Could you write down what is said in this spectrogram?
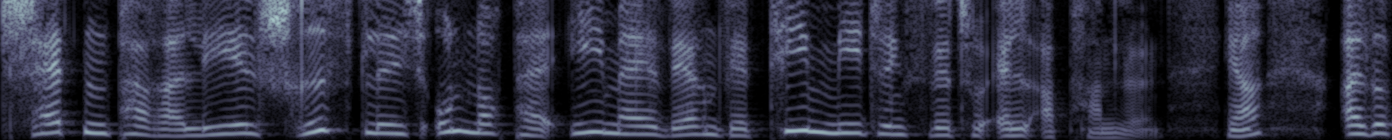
chatten parallel, schriftlich und noch per E-Mail, während wir Team-Meetings virtuell abhandeln. Ja, also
